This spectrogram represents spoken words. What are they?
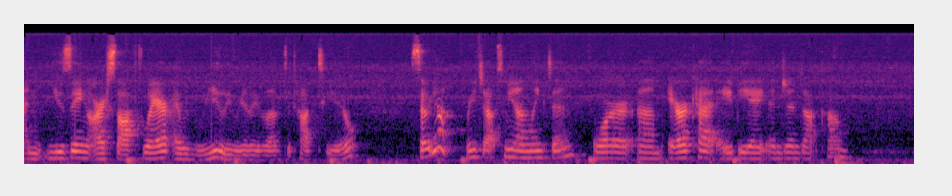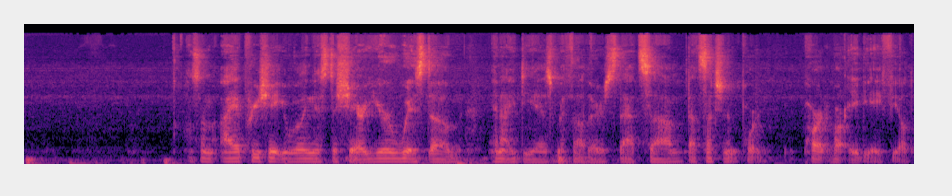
and using our software, I would really, really love to talk to you so yeah, reach out to me on LinkedIn or um, Erica at abaengine.com. Awesome. I appreciate your willingness to share your wisdom and ideas with others. That's um, that's such an important part of our ABA field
